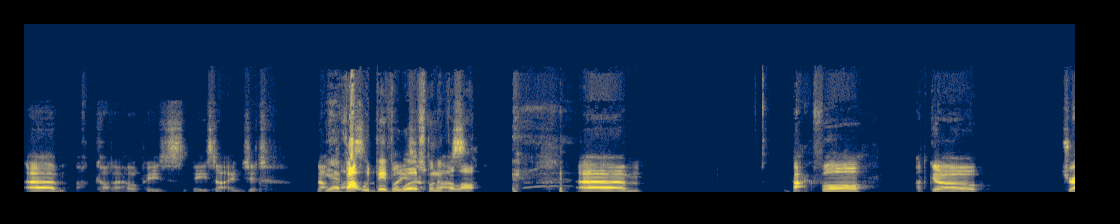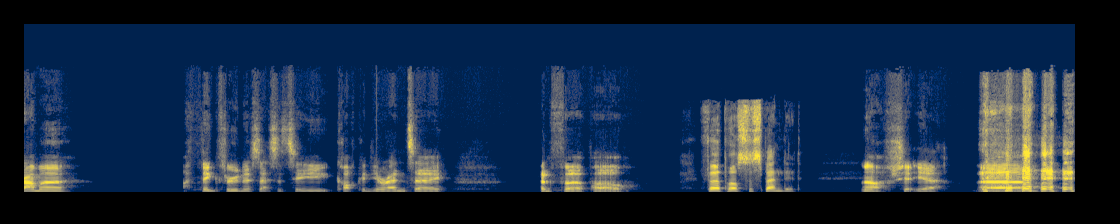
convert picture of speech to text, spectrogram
Um, oh God, I hope he's he's not injured. Not yeah, that would be the worst one of the lot. Um, back four, I'd go Drameh. I think through necessity, Koch and Llorente and Firpo. Firpo suspended. Oh shit, yeah. Um,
